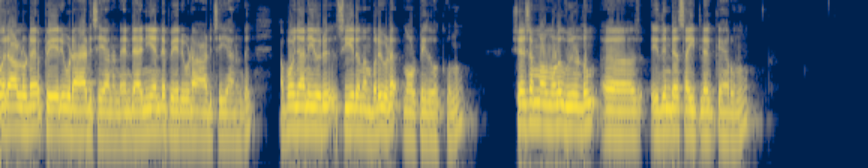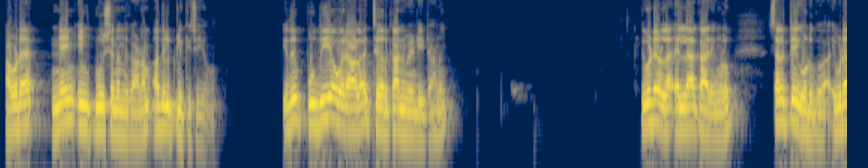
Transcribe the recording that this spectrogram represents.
ഒരാളുടെ പേര് ഇവിടെ ആഡ് ചെയ്യാനുണ്ട്. എന്റെ അനിയന്റെ പേര് ഇവിടെ ആഡ് ചെയ്യാനുണ്ട്. അപ്പോൾ ഞാൻ ഈ ഒരു സീരിയൽ നമ്പർ ഇവിടെ നോട്ട് ചെയ്ത് വെക്കുന്നു. ശേഷം നമ്മൾ വീണ്ടും ഇതിന്റെ സൈറ്റിലേക്ക് കയറുന്നു. അവിടെ നെയിം ഇൻക്ലൂഷൻ എന്ന് കാണാം. അതിൽ ക്ലിക്ക് ചെയ്യുന്നു. ഇത് പുതിയ ഒരാളെ ചേർക്കാൻ വേണ്ടിയിട്ടാണ്. ഇവിടെയുള്ള എല്ലാ കാര്യങ്ങളും സെലക്ട് ചെയ്ത് കൊടുക്കുക. ഇവിടെ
